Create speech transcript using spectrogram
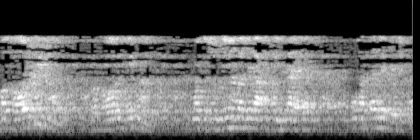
بطور بطور کیونکہ سنیا کا جڑا عقیدہ ہے، وہ میں پہلے پیش کر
